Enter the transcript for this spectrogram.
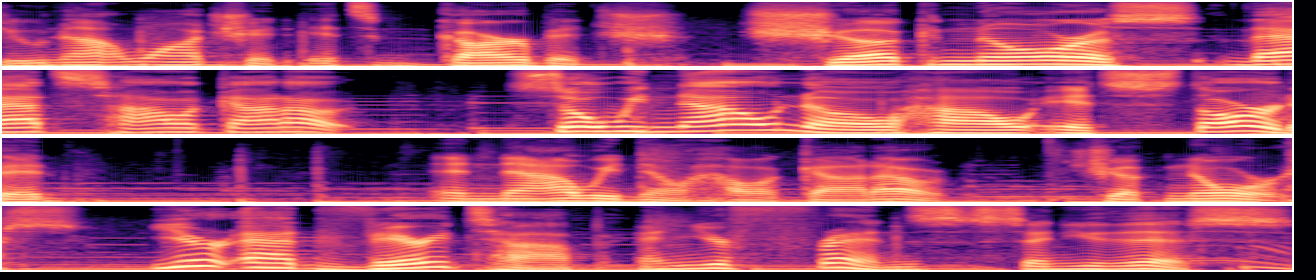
Do not watch it. It's garbage. Chuck Norris. That's how it got out. So we now know how it started, and now we know how it got out. Chuck Norris. You're at very top, and your friends send you this.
